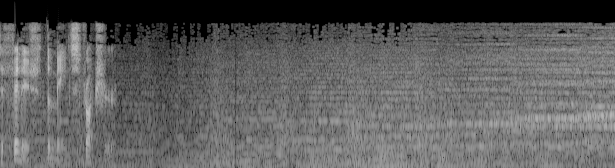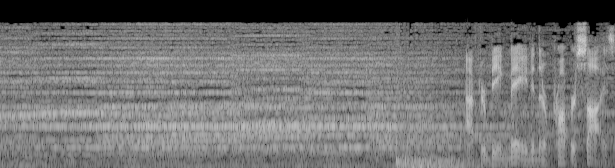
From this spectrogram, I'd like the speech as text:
to finish the main structure. After being made in their proper size,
